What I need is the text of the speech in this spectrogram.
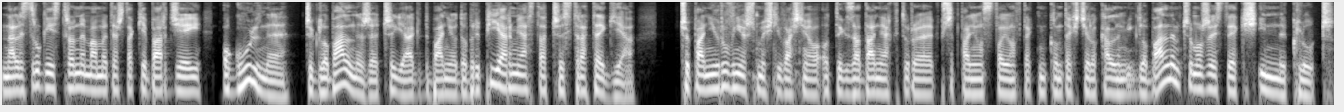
no ale z drugiej strony mamy też takie bardziej ogólne czy globalne rzeczy, jak dbanie o dobry PR miasta czy strategia. Czy pani również myśli właśnie o, o, tych zadaniach, które przed panią stoją w takim kontekście lokalnym i globalnym, czy może jest to jakiś inny klucz?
